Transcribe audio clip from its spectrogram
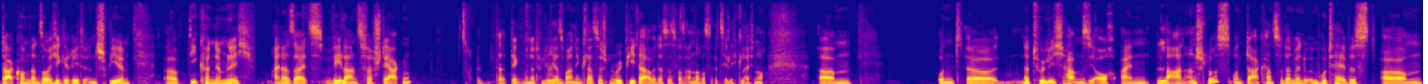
da kommen dann solche Geräte ins Spiel. Äh, die können nämlich einerseits WLANs verstärken. Da denkt man natürlich erstmal an den klassischen Repeater, aber das ist was anderes, erzähle ich gleich noch. Ähm, und äh, natürlich haben sie auch einen LAN-Anschluss und da kannst du dann, wenn du im Hotel bist, ähm,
